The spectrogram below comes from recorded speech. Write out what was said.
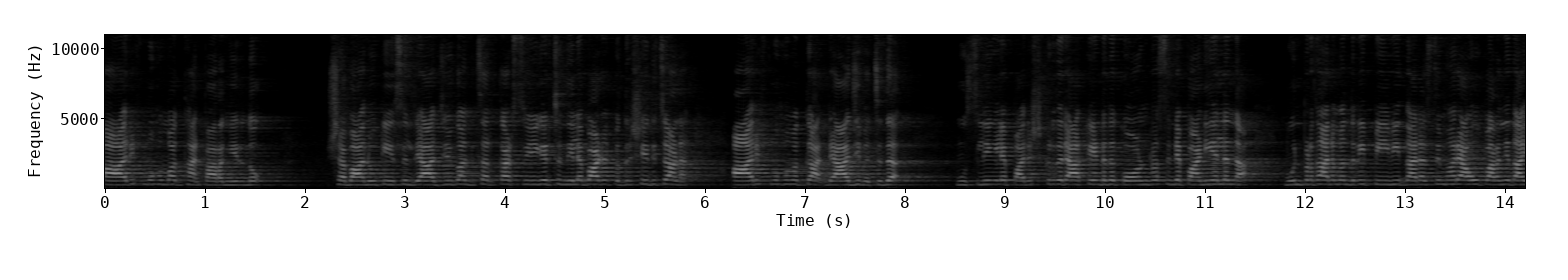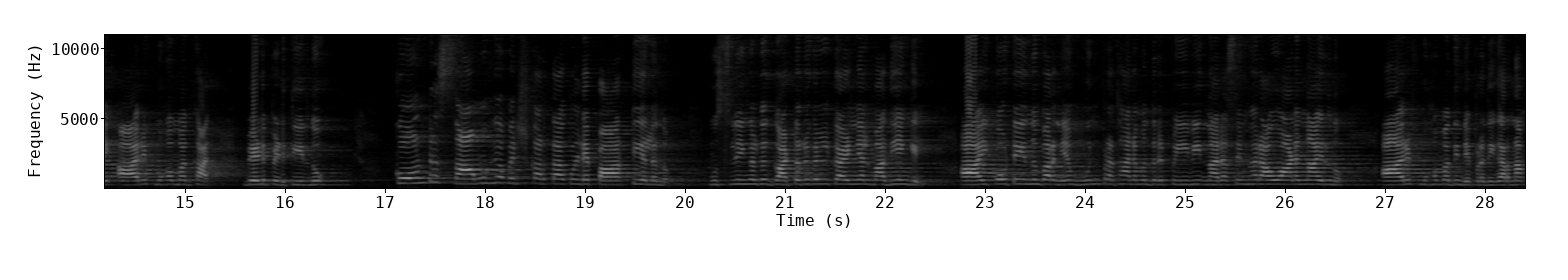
ആരിഫ് മുഹമ്മദ് ഖാൻ പറഞ്ഞിരുന്നു. ഷബാനു കേസിൽ രാജീവ് ഗാന്ധി സർക്കാർ സ്വീകരിച്ച നിലപാടിൽ പ്രതിഷേധിച്ചാണ് ആരിഫ് മുഹമ്മദ് ഖാൻ രാജിവെച്ചത്. മുസ്ലിങ്ങളെ പരിഷ്കൃതരാക്കേണ്ടത് കോൺഗ്രസിന്റെ പണിയല്ലെന്ന് മുൻ പ്രധാനമന്ത്രി പി വി നരസിംഹറാവു പറഞ്ഞതായി ആരിഫ് മുഹമ്മദ് ഖാൻ വെളിപ്പെടുത്തിയിരുന്നു. കോൺഗ്രസ് സാമൂഹിക പരിഷ്കർത്താക്കളുടെ പാർട്ടിയല്ലെന്നും മുസ്ലിങ്ങൾക്ക് ഗട്ടറുകളിൽ കഴിഞ്ഞാൽ മതിയെങ്കിൽ ആയിക്കോട്ടെ എന്നും പറഞ്ഞ് മുൻ പ്രധാനമന്ത്രി പി വി നരസിംഹറാവു ആണെന്നായിരുന്നു ആരിഫ് മുഹമ്മദിന്റെ പ്രതികരണം.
